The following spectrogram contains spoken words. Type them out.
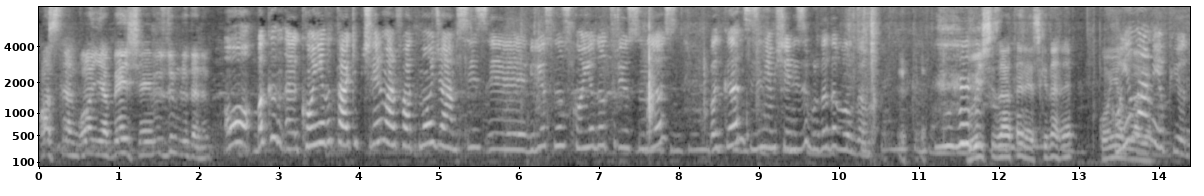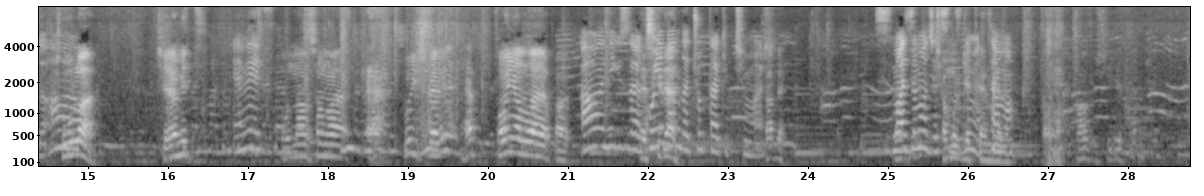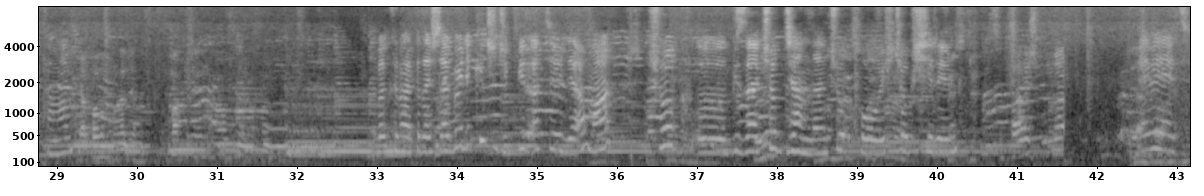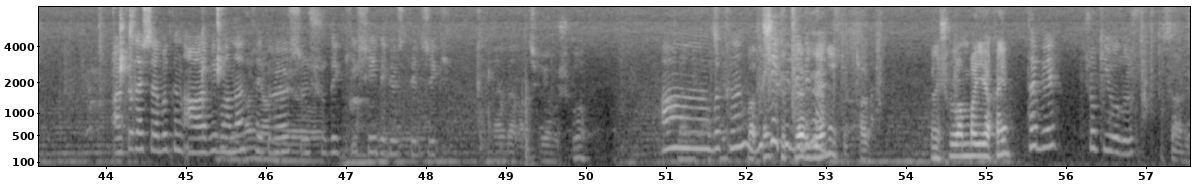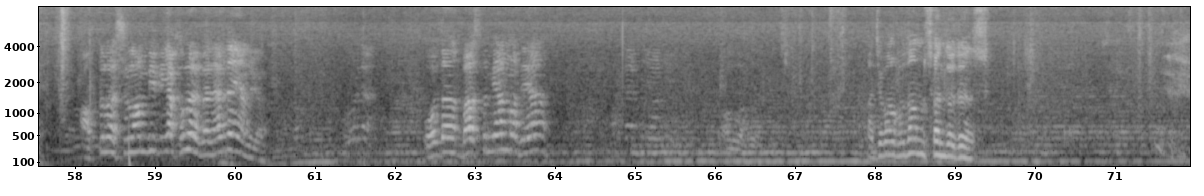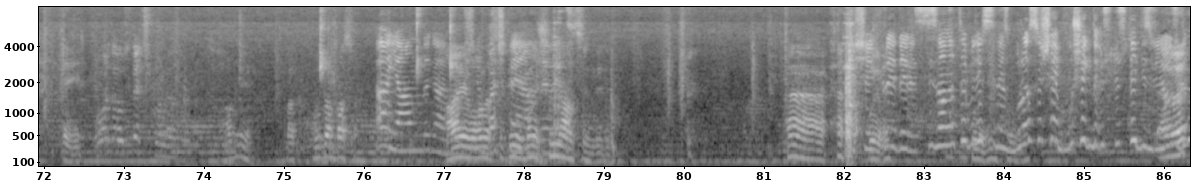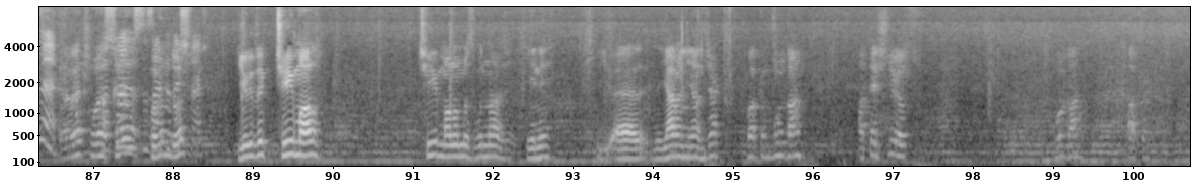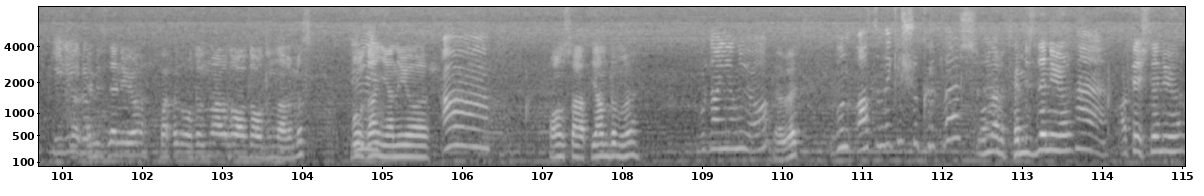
Aslen Konya, Beyşehir, Üzümlü'denim. O bakın e, Konyalı takipçilerim var Fatma hocam. Siz e, biliyorsunuz Konya'da oturuyorsunuz. Bakın sizin hemşerinizi burada da buldum. Bu işi zaten eskiden hep Konyalılar Konyalılar mı yapıyordu? Aa, Tuğla, kiremit, Evet. ondan sonra bu işleri hep Konyalılar yapar. Aa ne güzel. Eskiden. Konya'dan da çok takipçim var. Tabii. Siz malzeme alacaksınız Çamur değil mi? Tamam. Az bir şey getir. Tamam. Yapalım mı hadi. Bakın arkadaşlar böyle küçücük bir atölye ama çok e, güzel, çok candan, çok hoş, çok şirin. Evet. Arkadaşlar bakın abi bana tekrar şu- şuradaki şeyi de gösterecek. Nereden açılıyormuş bu? Aa bakın, Bakın bu şekilde değil mi? Tabii. Ben şu lambayı yakayım. Tabii. Çok iyi olur. Bir saniye. Abdullah şu lambayı bir yakıver be. Nereden yanıyor? Orada bastım yanmadı ya. Allah Allah. Acaba buradan mı söndürdünüz? Değil. Orada usta çıkmalı. Abi bak buradan basın. Aa yandı galiba. Hayır orası başka değil. Ben yandı, şu evet. yansın dedim. Ha, Teşekkür buyurun. ederiz. Siz anlatabilirsiniz. Burası şey bu şekilde üst üste diziyoruz Evet, değil mi? evet Bakar burası mısınız fırındır. arkadaşlar? Yığdık çiğ mal. Çiğ malımız bunlar yeni. Ee, yarın yanacak. Bakın buradan ateşliyoruz. Buradan bakın Geliyorum. temizleniyor. Bakın odunlar da orada odunlarımız. Buradan yanıyor. Aa, 10 saat yandı mı? buradan yanıyor. Evet. Bunun altındaki şu kırıklar. Onlar temizleniyor. He, Ateşleniyor.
